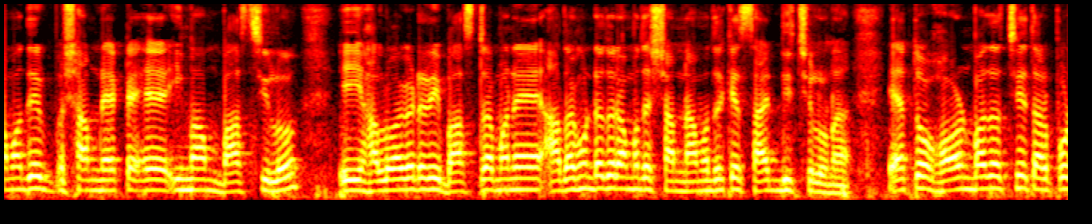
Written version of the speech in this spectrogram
আমাদের সামনে একটা ইমাম বাস ছিল। এই হালুয়াঘাটের এই বাসটা মানে আধা ঘণ্টা ধরে আমাদের সামনে, আমাদেরকে সাইড দিচ্ছিল না। এত হর্ন বাজাচ্ছে তারপর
